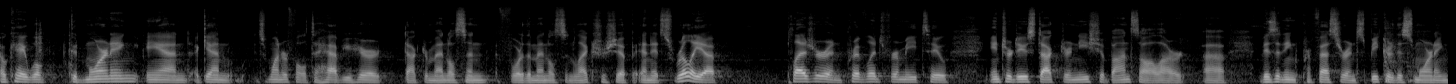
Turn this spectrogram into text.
Okay, well, good morning, and again, it's wonderful to have you here, Dr. Mendelson, for the Mendelson Lectureship, and it's really a pleasure and privilege for me to introduce Dr. Nisha Bansal, our uh, visiting professor and speaker this morning.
